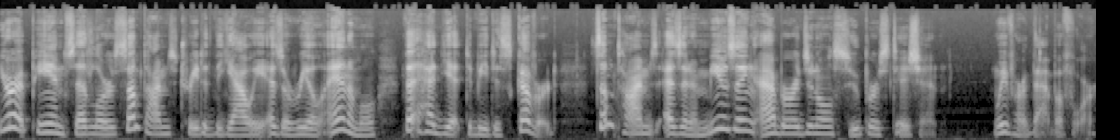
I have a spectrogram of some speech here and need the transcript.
European settlers sometimes treated the yowie as a real animal that had yet to be discovered, sometimes as an amusing aboriginal superstition. We've heard that before.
